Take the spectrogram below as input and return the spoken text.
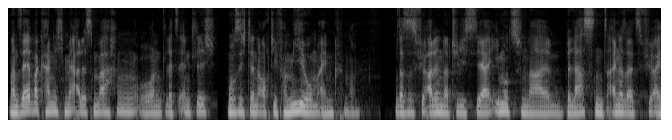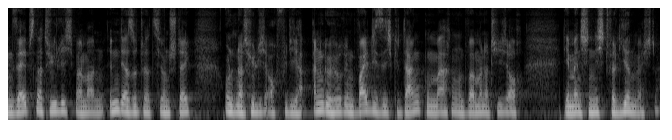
man selber kann nicht mehr alles machen und letztendlich muss sich dann auch die Familie um einen kümmern. Das ist für alle natürlich sehr emotional belastend. Einerseits für einen selbst natürlich, weil man in der Situation steckt und natürlich auch für die Angehörigen, weil die sich Gedanken machen und weil man natürlich auch den Menschen nicht verlieren möchte.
